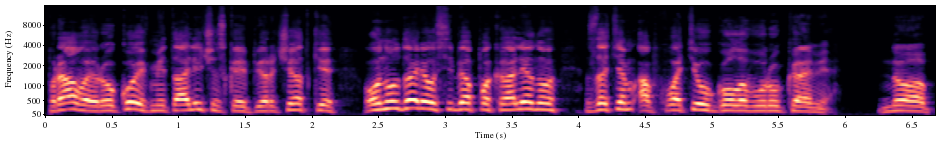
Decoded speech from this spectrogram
Правой рукой в металлической перчатке он ударил себя по колену, затем обхватил голову руками. Но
